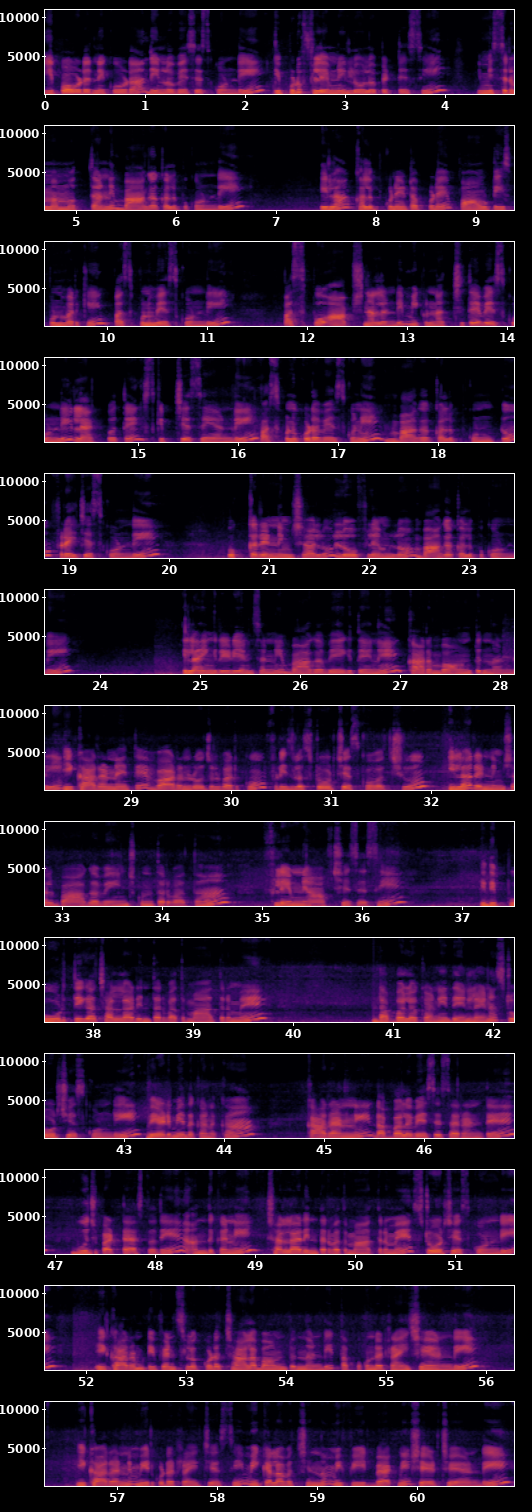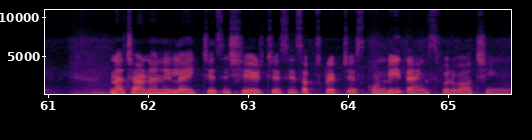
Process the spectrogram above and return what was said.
ఈ పౌడర్ని కూడా దీనిలో వేసేసుకోండి. ఇప్పుడు ఫ్లేమ్ని లోలో పెట్టేసి ఈ మిశ్రమం మొత్తాన్ని బాగా కలుపుకోండి. ఇలా కలుపుకునేటప్పుడే పావు టీ స్పూన్ వరకు పసుపును వేసుకోండి. పసుపు ఆప్షనల్ అండి మీకు నచ్చితే వేసుకోండి లేకపోతే స్కిప్ చేసేయండి. పసుపును కూడా వేసుకొని బాగా కలుపుకుంటూ ఫ్రై చేసుకోండి. ఒక్క రెండు నిమిషాలు లో ఫ్లేమ్లో బాగా కలుపుకోండి. ఇలా ఇంగ్రీడియంట్స్ అన్నీ బాగా వేగితేనే కారం బాగుంటుందండి. ఈ కారాన్ని అయితే వారం రోజుల వరకు ఫ్రిడ్జ్లో స్టోర్ చేసుకోవచ్చు. ఇలా రెండు నిమిషాలు బాగా వేయించుకున్న తర్వాత ఫ్లేమ్ని ఆఫ్ చేసేసి ఇది పూర్తిగా చల్లారిన తర్వాత మాత్రమే డబ్బాలో కానీ దేనిలో స్టోర్ చేసుకోండి. వేడి మీద కనుక కారాన్ని డబ్బాలో వేసేసారంటే బూజు పట్టేస్తుంది. అందుకని చల్లారిన తర్వాత మాత్రమే స్టోర్ చేసుకోండి. ఈ కారం టిఫిన్స్లో కూడా చాలా బాగుంటుందండి. తప్పకుండా ట్రై చేయండి. ఈ కారాన్ని మీరు కూడా ట్రై చేసి మీకు ఎలా వచ్చిందో మీ ఫీడ్బ్యాక్ని షేర్ చేయండి. నా ఛానల్ని లైక్ చేసి షేర్ చేసి సబ్స్క్రైబ్ చేసుకోండి. Thanks for watching.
